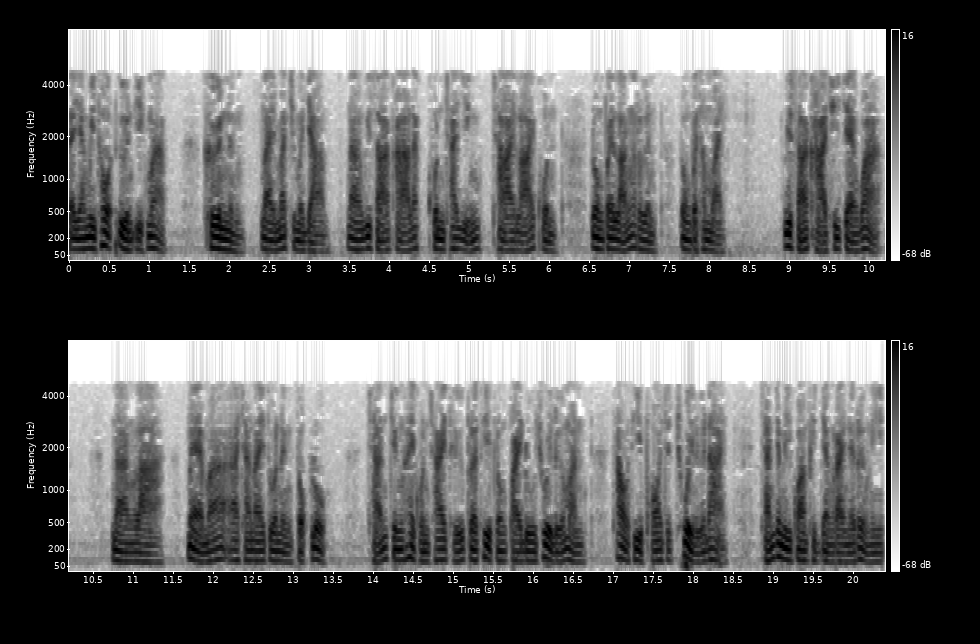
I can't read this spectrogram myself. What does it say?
แต่ยังมีโทษอื่นอีกมาก คืนหนึ่ง ในมัชชิมยาม นางวิสาขาและคนชายหญิงชายหลายคน ลงไปหลังเรือนลงไปทำไม วิสาขาชี้แจงว่า นางลา แม่ม้าอาชานายตัวหนึ่งตกโลก ฉันจึงให้คนชายถือประทีปลงไปดูช่วยเหลือมัน เท่าที่พอจะช่วยเหลือได้ ฉันจะมีความผิดอย่างไรในเรื่องนี้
